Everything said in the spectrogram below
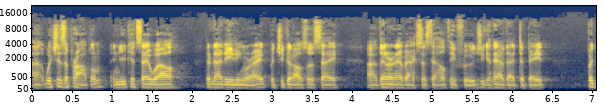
uh, which is a problem. And you could say, well, they're not eating right, but you could also say uh, they don't have access to healthy foods. You can have that debate. But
